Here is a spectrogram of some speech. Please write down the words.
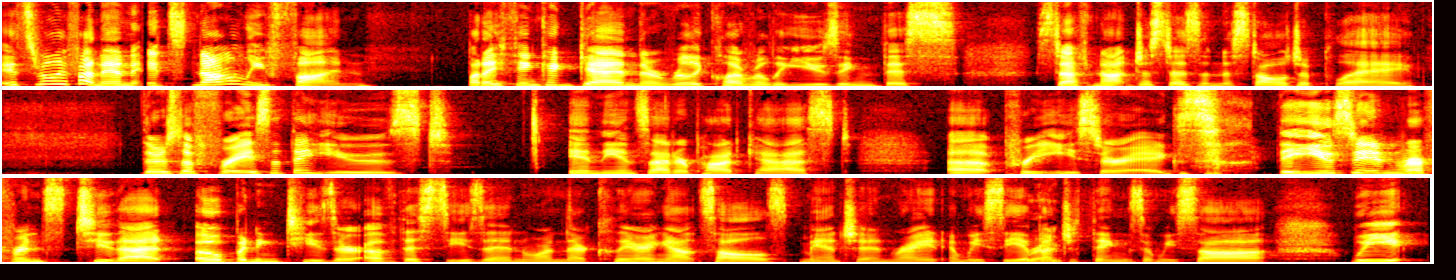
it's really fun, and it's not only fun, but I think again they're really cleverly using this stuff not just as a nostalgia play. There's a phrase that they used in the Insider podcast, uh, pre Easter eggs. they used it in reference to that opening teaser of this season when they're clearing out Saul's mansion, right? And we see a Right. bunch of things, and we saw we.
